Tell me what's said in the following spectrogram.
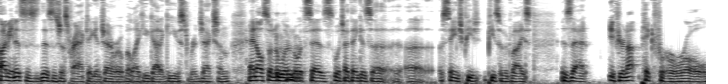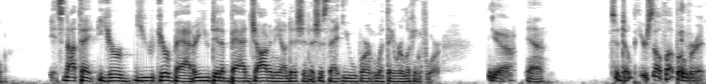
I mean, this is this is just for acting in general, but like you got to get used to rejection. And also, Nolan mm-hmm. North says, which I think is a, a, a sage piece, piece of advice, is that if you're not picked for a role, it's not that you're you you're bad or you did a bad job in the audition. It's just that you weren't what they were looking for. Yeah. Yeah. So don't beat yourself up over it.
